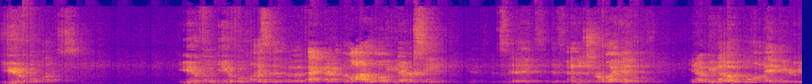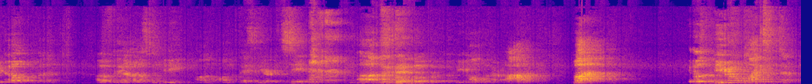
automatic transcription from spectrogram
beautiful place. Beautiful, beautiful place. That, in fact, a lot of the one we've never seen. It's, it's, it's been destroyed, and you know we know it will one day be rebuilt, but hopefully none of us will be on, on the face of the earth to see it. Uh, we'll be home with our Father. But it was a beautiful place in the temple.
